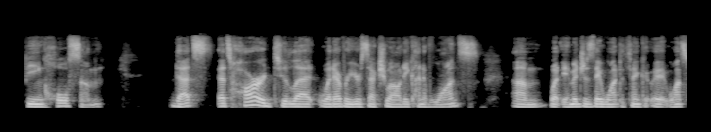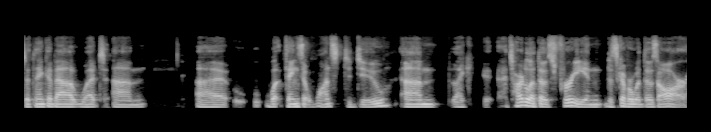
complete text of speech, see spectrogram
being wholesome that's that's hard to let whatever your sexuality kind of wants um, what images they want to think it wants to think about what um, uh, what things it wants to do um, like it's hard to let those free and discover what those are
